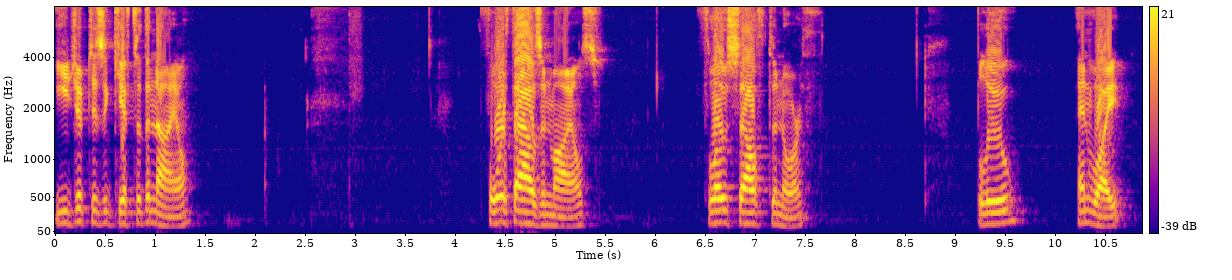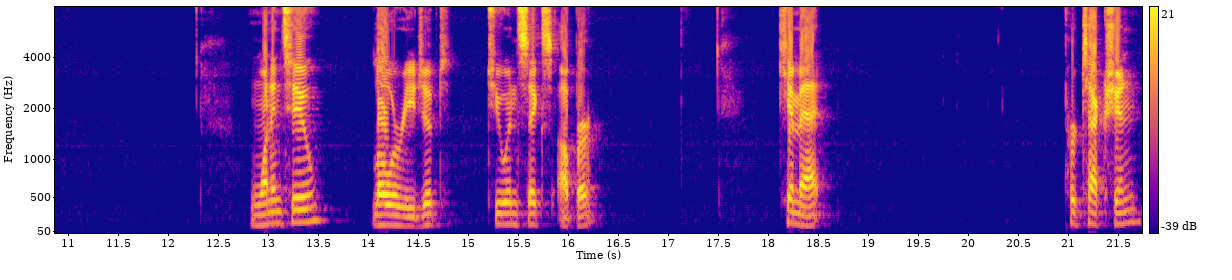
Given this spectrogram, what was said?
Egypt is a gift of the Nile. 4,000 miles. Flows south to north. Blue and white. 1 and 2, Lower Egypt. 2 and 6 upper, Kemet, protection,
